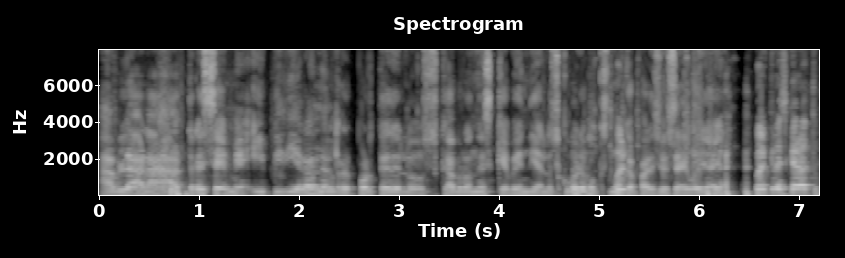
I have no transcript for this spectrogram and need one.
hablara a 3M y pidieran el reporte de los cabrones que vendían los cubrebocas. Nunca apareció ese güey ahí. ¿Cuál crees que era tu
